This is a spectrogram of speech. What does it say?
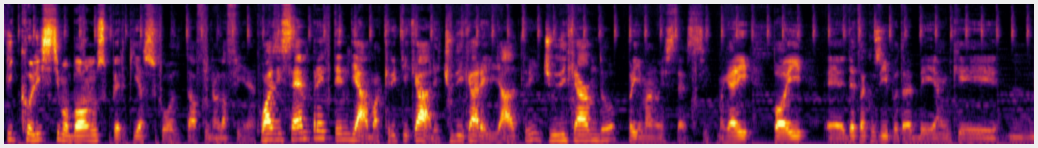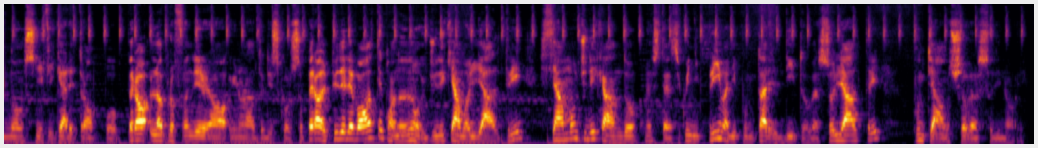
Piccolissimo bonus per chi ascolta fino alla fine. Quasi sempre tendiamo a criticare, giudicare gli altri, giudicando prima noi stessi. Magari poi eh, detta così potrebbe anche non significare troppo, però lo approfondirò in un altro discorso. Però il più delle volte quando noi giudichiamo gli altri, stiamo giudicando noi stessi. Quindi prima di puntare il dito verso gli altri, puntiamocelo verso di noi.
